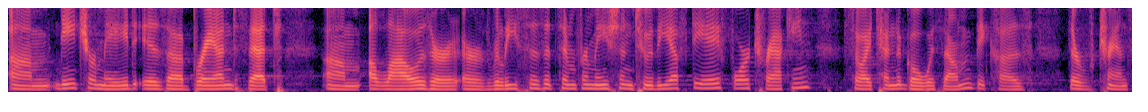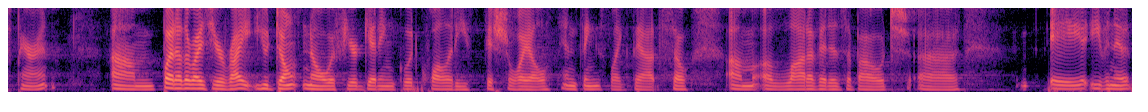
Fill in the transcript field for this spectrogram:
Um, Nature Made is a brand that um, allows or, or, releases its information to the FDA for tracking. So I tend to go with them because they're transparent. Um, but otherwise, you're right. You don't know if you're getting good quality fish oil and things like that. So um, a lot of it is about uh, a even if,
